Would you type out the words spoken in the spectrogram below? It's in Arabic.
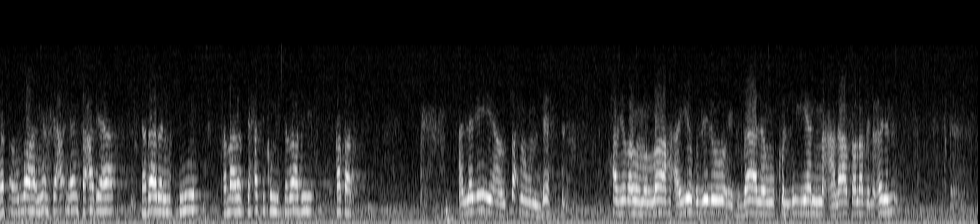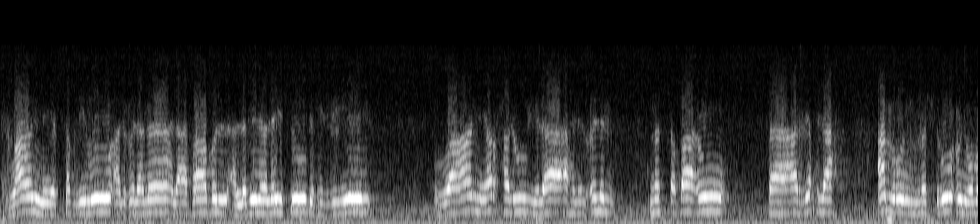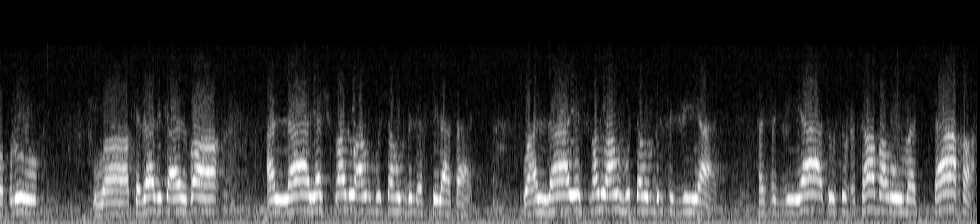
نسأل الله أن ينفع, ينفع بها شباب المسلمين كما نصيحتكم لشباب قطر. الذي أنصحهم به حفظهم الله أن يقبلوا إقبالا كليا على طلب العلم وأن يستخدموا العلماء الأفاضل الذين ليسوا بحزبيين وأن يرحلوا إلى أهل العلم ما استطاعوا فالرحلة أمر مشروع ومطلوب. وكذلك أيضا أن لا يشغلوا أنفسهم بالاختلافات وأن لا يشغلوا أنفسهم بالحزبيات. فالحزبيات تعتبر مساخة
